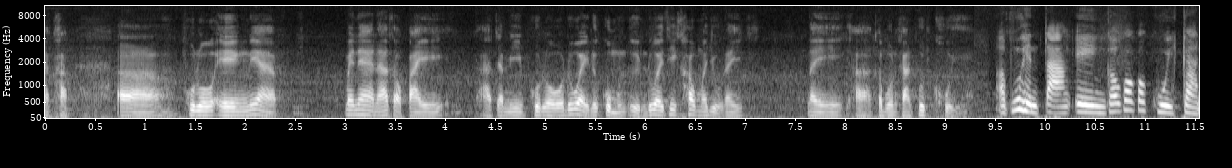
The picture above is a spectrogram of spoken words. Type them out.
นะครับพูโรเองเนี่ยไม่แน่นะต่อไปอาจจะมีพูโรด้วยหรือกลุ่มอื่นๆด้วยที่เข้ามาอยู่ในในกระบวนการพูดคุยผู้เห็นต่างเองเขาก็ก็คุยกัน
